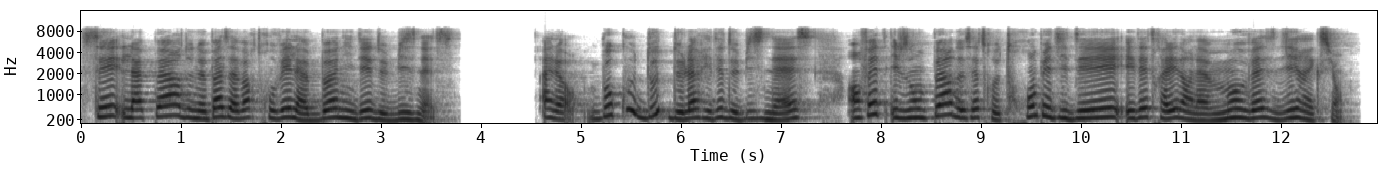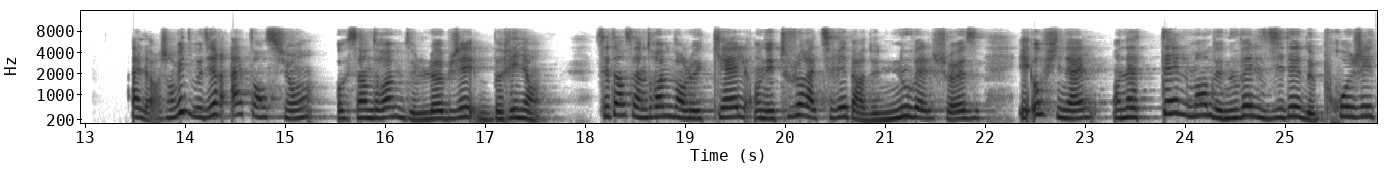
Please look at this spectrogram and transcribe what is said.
c'est la peur de ne pas avoir trouvé la bonne idée de business. Alors, beaucoup doutent de leur idée de business. En fait, ils ont peur de s'être trompés d'idée et d'être allés dans la mauvaise direction. Alors, j'ai envie de vous dire attention au syndrome de l'objet brillant. C'est un syndrome dans lequel on est toujours attiré par de nouvelles choses et au final, on a tellement de nouvelles idées de projets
